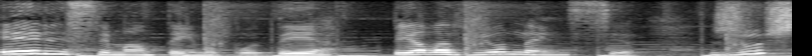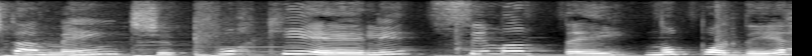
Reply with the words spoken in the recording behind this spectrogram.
Ele se mantém no poder pela violência, justamente porque ele se mantém no poder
